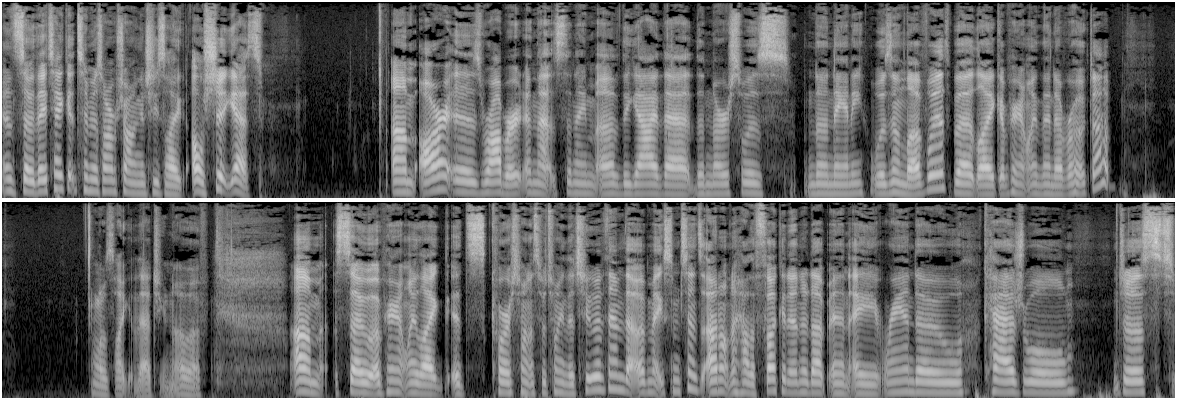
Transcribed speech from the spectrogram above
And so they take it to Miss Armstrong and she's like, oh shit, yes. Um, R is Robert, and that's the name of the guy that the nurse was, the nanny was in love with, but like apparently they never hooked up. I was like, that you know of. Um, so apparently, like, it's correspondence between the two of them. That would make some sense. I don't know how the fuck it ended up in a rando, casual, just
